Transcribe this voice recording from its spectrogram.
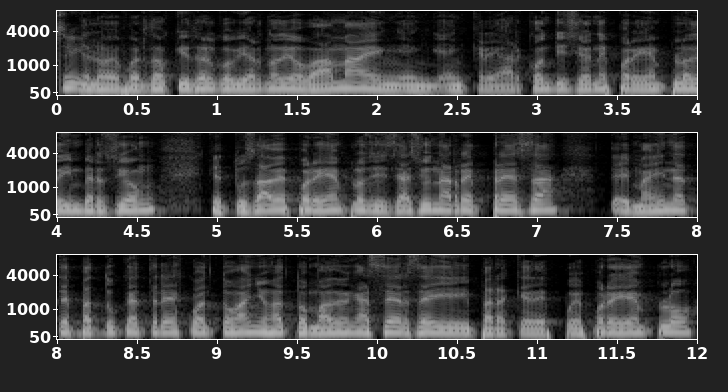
Sí. de los esfuerzos que hizo el gobierno de Obama en, en- en crear condiciones, por ejemplo, de inversión, que tú sabes, por ejemplo, si se hace una represa, imagínate Patuca 3, cuántos años ha tomado en hacerse y para que después, por ejemplo,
